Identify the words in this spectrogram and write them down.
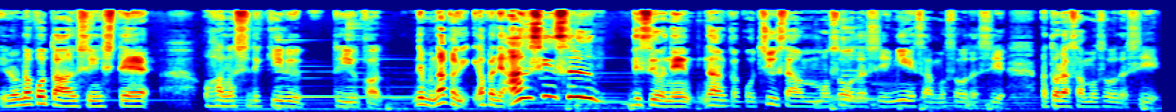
いろんなこと安心してお話できるっていうか、でもなんかやっぱね、安心するんですよね。なんかこう、中さんもそうだし、みえさんもそうだし、まあ、トラさんもそうだし、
